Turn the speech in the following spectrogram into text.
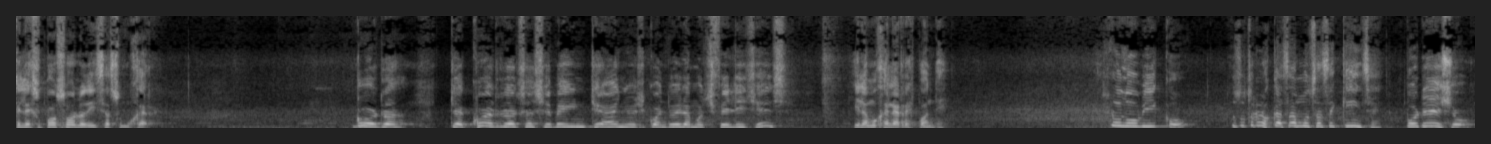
El esposo lo dice a su mujer. Gorda, ¿te acuerdas hace 20 años cuando éramos felices? Y la mujer le responde. Ludovico, nosotros nos casamos hace 15, por eso.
